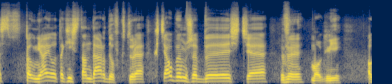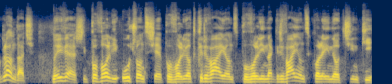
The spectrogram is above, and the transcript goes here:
spełniają takich standardów, które chciałbym, żebyście wy mogli oglądać. No i wiesz, i powoli ucząc się, powoli odkrywając, powoli nagrywając kolejne odcinki,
